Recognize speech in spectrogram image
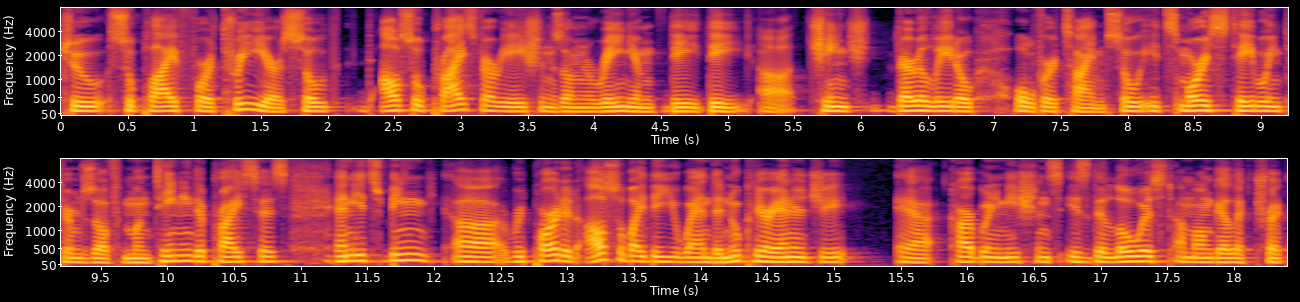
to supply for three years. So also price variations on uranium, they, they uh, change very little over time. So it's more stable in terms of maintaining the prices. And it's being uh, reported also by the UN, the nuclear energy uh, carbon emissions is the lowest among electric,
